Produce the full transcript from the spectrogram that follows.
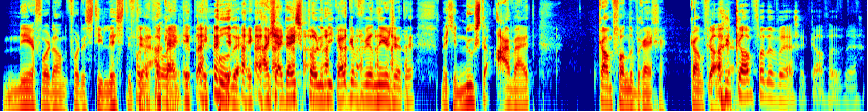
meer voor dan voor de stylisten. De Oké, talenten. ik, ik poelde. Ik, als jij deze polemiek ook even wil neerzetten... met je noeste arbeid... Kamp van de Breggen. Kamp van de Breggen. Kamp van de Breggen,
